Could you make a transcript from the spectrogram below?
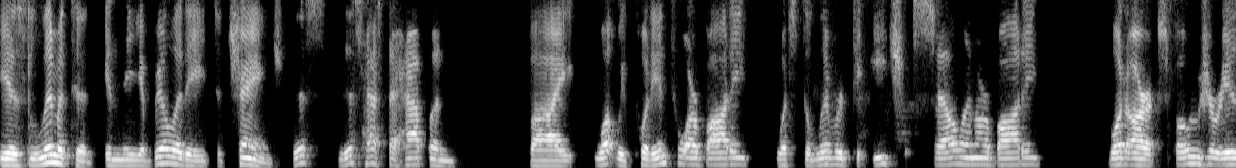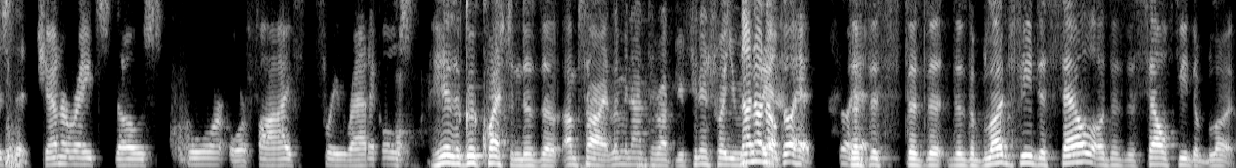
is limited in the ability to change. This, this has to happen by what we put into our body, what's delivered to each cell in our body, what our exposure is that generates those four or five free radicals. Here's a good question. Does the I'm sorry, let me not interrupt you. Finish what you were no, saying. No, no, go ahead. Go does ahead. this does the does the blood feed the cell or does the cell feed the blood?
